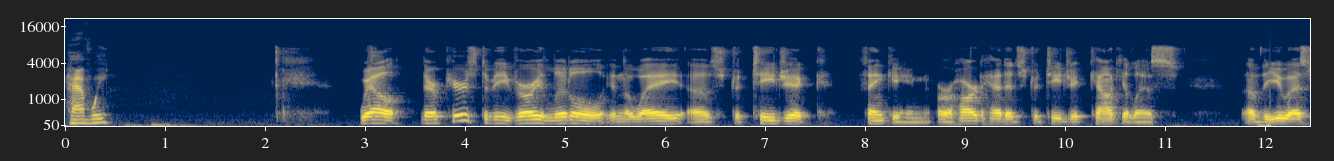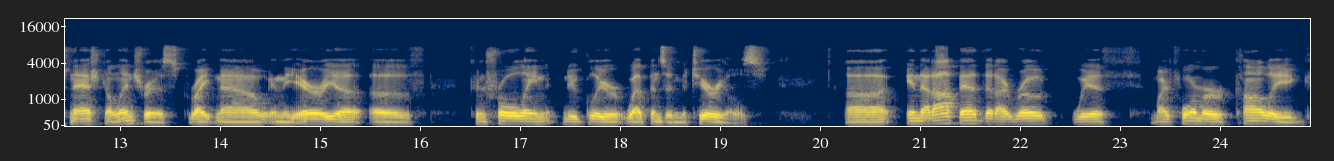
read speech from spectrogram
Have we? Well, there appears to be very little in the way of strategic thinking or hard headed strategic calculus of the U.S. national interest right now in the area of controlling nuclear weapons and materials. Uh, in that op ed that I wrote with my former colleague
